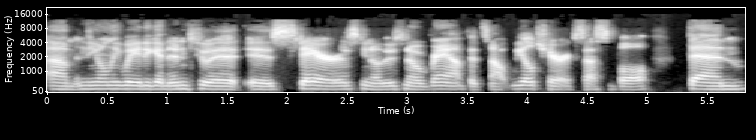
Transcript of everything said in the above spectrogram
um, and the only way to get into it is stairs, you know, there's no ramp, it's not wheelchair accessible, then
